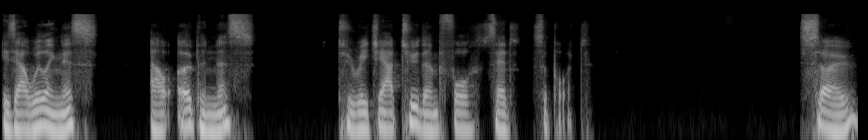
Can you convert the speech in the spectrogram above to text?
is our willingness, our openness to reach out to them for said support. So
